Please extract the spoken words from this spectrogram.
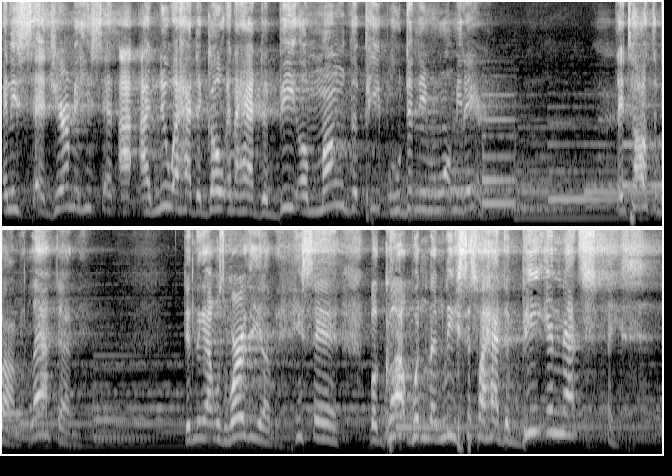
And he said, Geremy, he said, I, I knew I had to go and I had to be among the people who didn't even want me there. They talked about me, laughed at me, didn't think I was worthy of it. He said, but God wouldn't let me leave. So I had to be in that space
